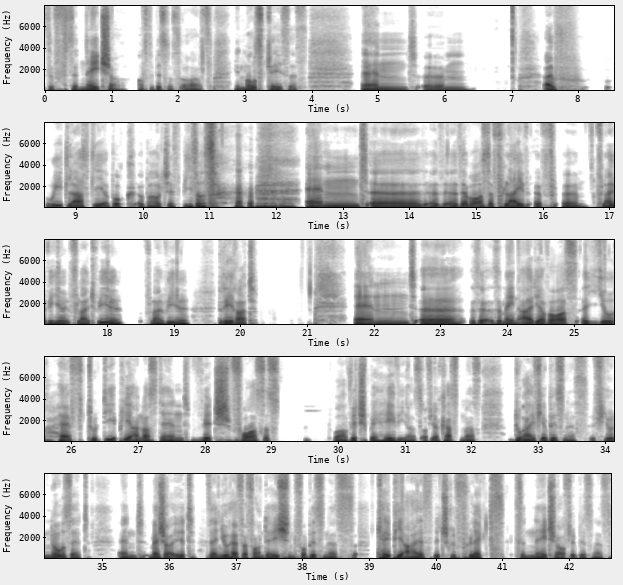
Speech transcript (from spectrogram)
the, the nature of the business, or in most cases. And um, I've read lastly a book about Jeff Bezos, and uh, there was a fly, a um, flywheel, flight wheel, flywheel, Drehrad, and uh, the the main idea was uh, you have to deeply understand which forces or which behaviors of your customers drive your business. If you know that, and measure it, then you have a foundation for business KPIs which reflects the nature of your business.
